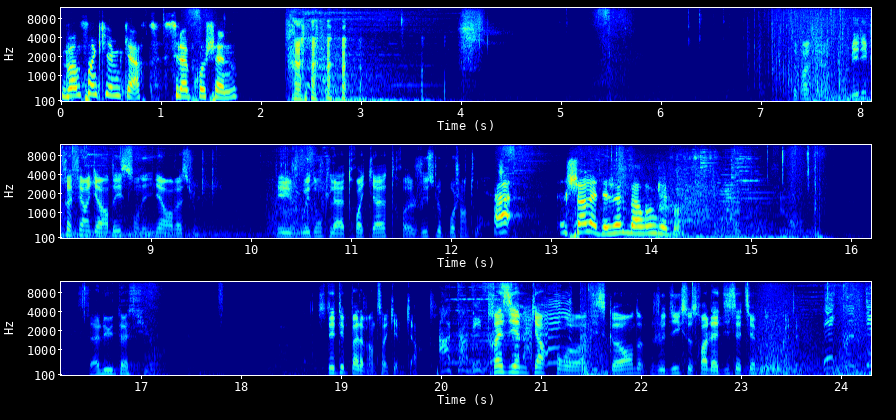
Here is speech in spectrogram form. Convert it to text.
25ème carte, c'est la prochaine. Mélie préfère garder son énervation. Et jouer donc la 3-4 euh, juste le prochain tour. Charles a déjà le baron Gabon. Salutations. Ce n'était pas la 25ème carte. Attendez, 13ème carte pour euh, Discord, je dis que ce sera la 17ème de mon côté. écoutez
